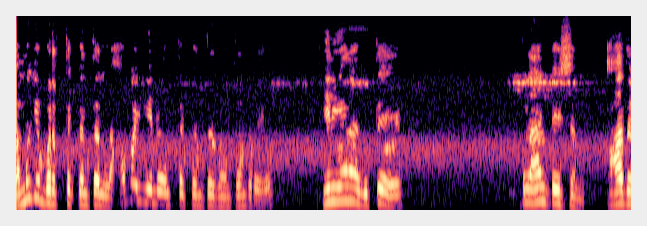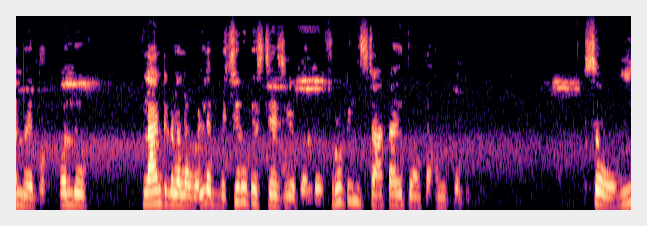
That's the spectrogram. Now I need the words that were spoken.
ನಮಗೆ ಬರ್ತಕ್ಕಂಥ ಲಾಭ ಏನು ಅಂತಕ್ಕಂಥದ್ದು ಅಂತಂದರೆ, ಇಲ್ಲಿ ಏನಾಗುತ್ತೆ? ಪ್ಲಾಂಟೇಶನ್ ಆದ ಮೇಲೆ ಒಂದು ಪ್ಲಾಂಟ್ಗಳೆಲ್ಲ ಒಳ್ಳೆ ಮೆಚುರಿಟಿ ಸ್ಟೇಜ್ಗೆ ಬಂದು ಫ್ರೂಟಿಂಗ್ ಸ್ಟಾರ್ಟ್ ಆಯಿತು ಅಂತ ಅಂದ್ಕೊಳ್ಳಿ ಸೊ ಈ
